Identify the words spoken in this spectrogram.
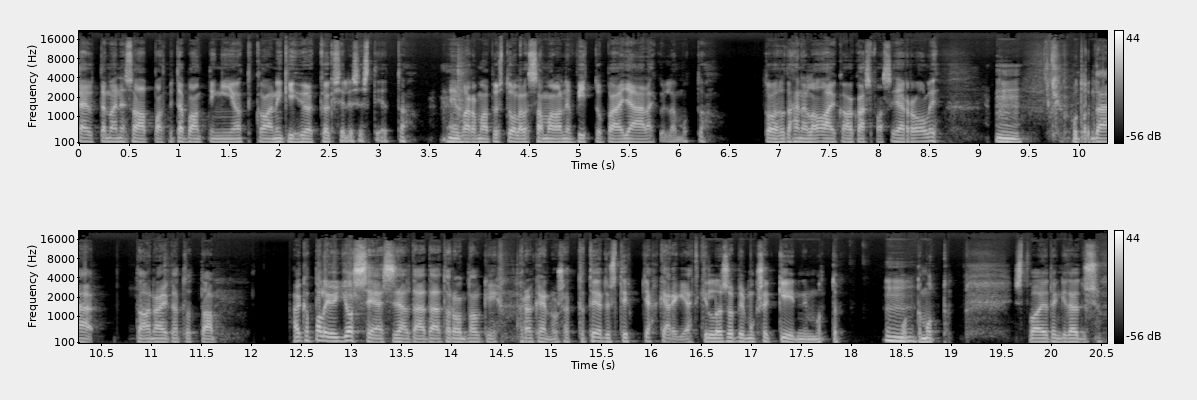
täyttämään ne saappaat, mitä Bantingin jatkaa ainakin hyökkäyksellisesti, että mm. ei varmaan pysty olemaan samanlainen vittupää jäällä kyllä, mutta toisaalta hänellä on aikaa kasvaa siihen rooliin. Mm. Mutta tämä tämä on aika, tota, aika paljon josseja sisältää tämä Torontonkin rakennus, että tietysti ja kärkijätkillä on sopimukset kiinni, mutta, mm. mutta, mutta sitten vaan jotenkin täytyisi, 4,6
